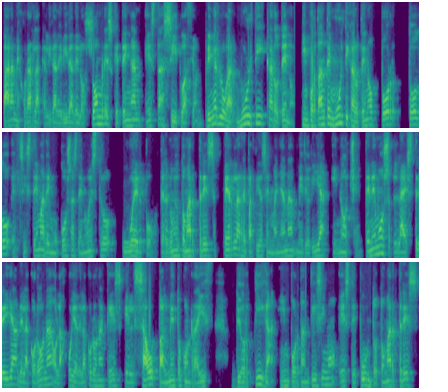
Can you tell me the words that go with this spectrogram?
para mejorar la calidad de vida de los hombres que tengan esta situación. En primer lugar, multicaroteno. Importante multicaroteno por todo el sistema de mucosas de nuestro cuerpo. Te recomiendo tomar tres perlas repartidas en mañana, mediodía y noche. Tenemos la estrella de la corona o la joya de la corona, que es el sao palmeto con raíz de ortiga. Importantísimo este punto, tomar tres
